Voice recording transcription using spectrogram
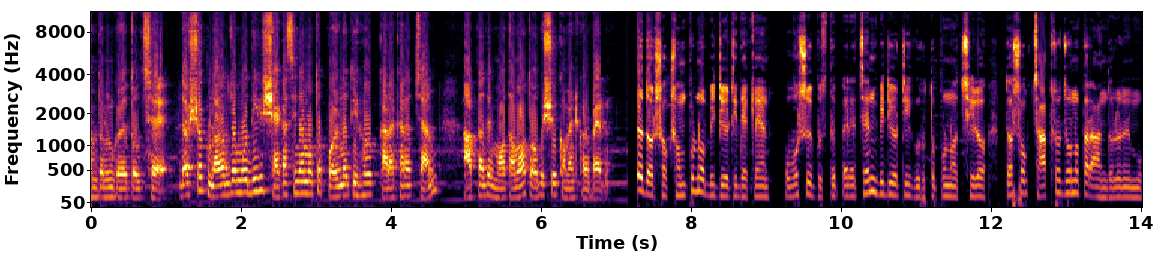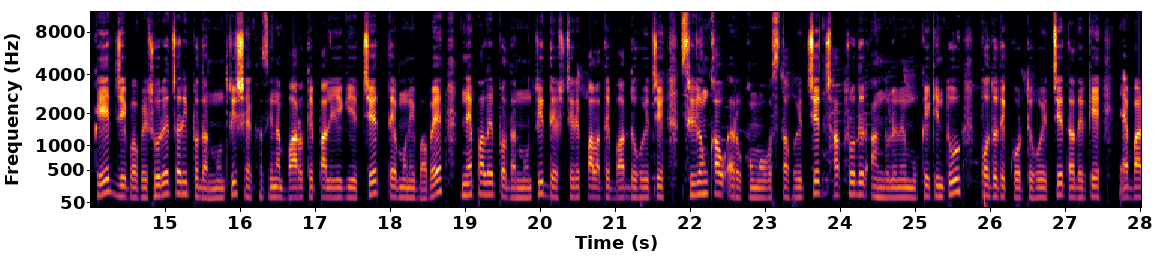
আন্দোলন গড়ে তুলছে। দর্শক, নরেন্দ্র মোদীর শেখ হাসিনার মতো পরিণতি হোক কারা কারা চান, আপনাদের মতামত অবশ্যই কমেন্ট করবেন। দর্শক সম্পূর্ণ ভিডিওটি দেখলেন অবশ্যই বুঝতে পেরেছেন, ভিডিওটি গুরুত্বপূর্ণ ছিল। দর্শক, ছাত্র জনতার আন্দোলনের মুখে যেভাবে স্বৈরাচারী প্রধানমন্ত্রী শেখ হাসিনা ভারতে পালিয়ে গিয়েছে, তেমনিভাবে নেপালের প্রধানমন্ত্রী দেশ ছেড়ে পালাতে বাধ্য হয়েছে। শ্রীলঙ্কাও এরকম অবস্থা হয়েছে। ছাত্রদের আন্দোলনের মুখে কিন্তু পদত্যাগ করতে হয়েছে তাদেরকে। এবার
